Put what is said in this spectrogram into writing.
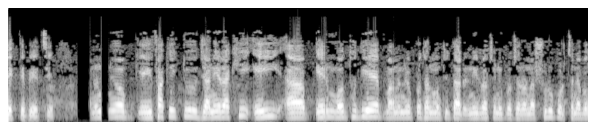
দেখতে পেয়েছি। এই ফাঁকে একটু জানিয়ে রাখি, এই এর মধ্য দিয়ে মাননীয় প্রধানমন্ত্রী তার নির্বাচনী প্রচারণা শুরু করছেন এবং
